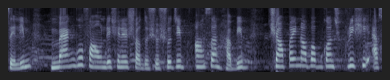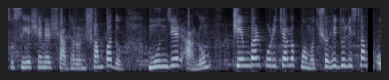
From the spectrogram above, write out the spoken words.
সেলিম, ম্যাঙ্গো ফাউন্ডেশনের সদস্য সচিব আহসান হাবিব চাঁপাই নবাবগঞ্জ কৃষি অ্যাসোসিয়েশনের সাধারণ সম্পাদক মুঞ্জের আলম, চেম্বার পরিচালক মোহাম্মদ শহীদুল ইসলাম ও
